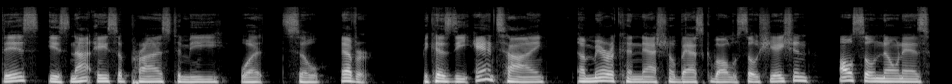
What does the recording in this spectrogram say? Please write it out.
This is not a surprise to me whatsoever because the anti American National Basketball Association, also known as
